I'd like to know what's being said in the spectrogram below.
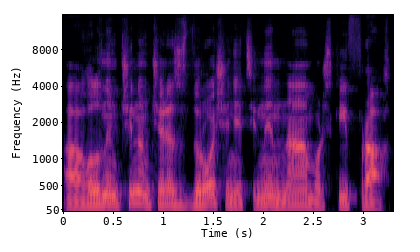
головним чином через здорожчання ціни на морський фрахт.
